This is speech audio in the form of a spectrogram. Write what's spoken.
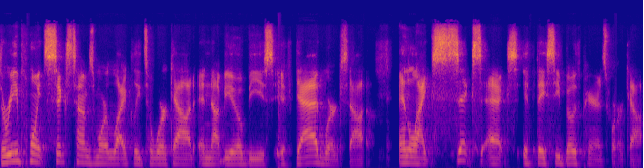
3.6 times more likely to work out and not be obese if dad works out, and like 6x if they see both parents work out.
